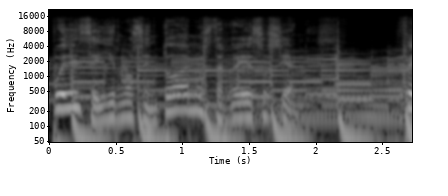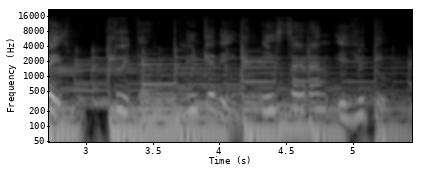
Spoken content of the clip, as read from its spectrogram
Pueden seguirnos en todas nuestras redes sociales. Facebook, Twitter, LinkedIn, Instagram y YouTube.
